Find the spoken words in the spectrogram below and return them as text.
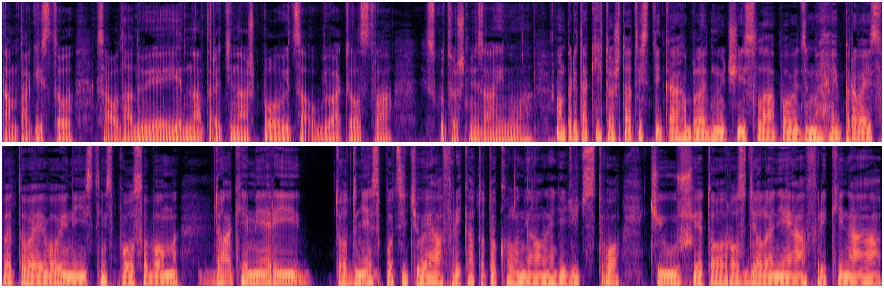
Tam takisto sa odhaduje jedna tretina až polovica obyvateľstva skutočne zahynula. On pri takýchto štatistikách blednú čísla povedzme aj prvej svetovej vojny istým spôsobom. Do akej miery to dnes pociťuje Afrika, toto koloniálne dedičstvo. Či už je to rozdelenie Afriky na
